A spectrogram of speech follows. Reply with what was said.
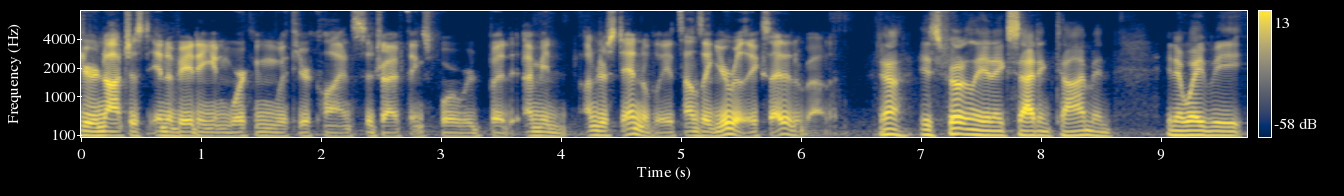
you're not just innovating and working with your clients to drive things forward, but I mean, understandably, it sounds like you're really excited about it. Yeah, it's certainly an exciting time, and in a way, we,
